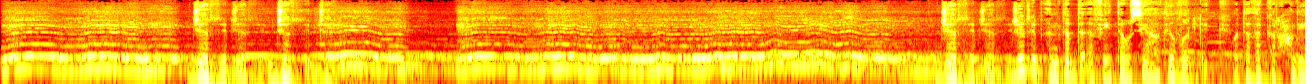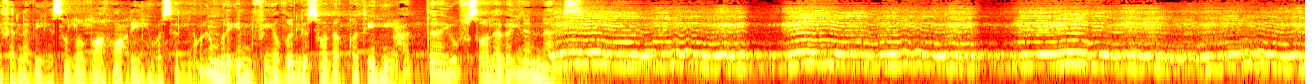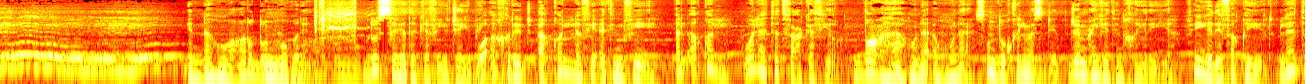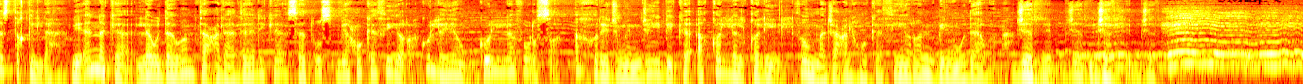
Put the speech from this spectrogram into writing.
جرب جرب جرب. جرب جرب. جرب, أن تبدأ في توسعة ظلك. وتذكر حديث النبي صلى الله عليه وسلم. كل امرئ في ظل صدقته حتى يفصل بين الناس. إنه عرض مغرٍ دس يدك في جيبك. وأخرج أقل فئة فيه. الأقل ولا تدفع كثيرا. ضعها هنا أو هنا. صندوق المسجد. جمعية خيرية. في يد فقير. لا تستقلها. لأنك لو داومت على ذلك ستصبح كثيرا كل يوم كل فرصة. أخرج من جيبك أقل القليل. ثم اجعله كثيرا بالمداومة. جرب جرب جرب جرب. Mm-hmm.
